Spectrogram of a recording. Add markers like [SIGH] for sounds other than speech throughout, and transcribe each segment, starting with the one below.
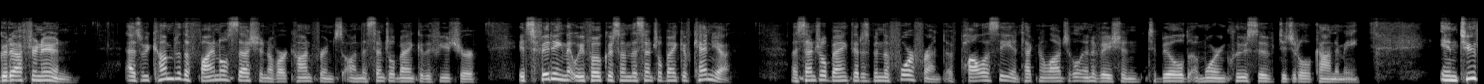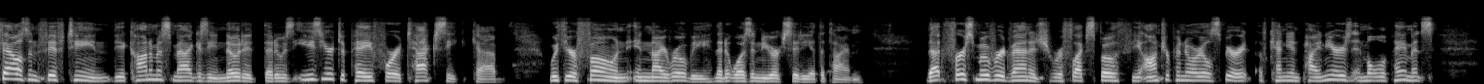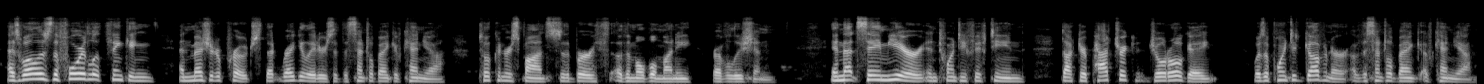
Good afternoon. As we come to the final session of our conference on the Central Bank of the Future, it's fitting that we focus on the Central Bank of Kenya, a central bank that has been the forefront of policy and technological innovation to build a more inclusive digital economy. In 2015, The Economist magazine noted that it was easier to pay for a taxi cab with your phone in Nairobi than it was in New York City at the time. That first mover advantage reflects both the entrepreneurial spirit of Kenyan pioneers in mobile payments, as well as the forward thinking and measured approach that regulators at the Central Bank of Kenya took in response to the birth of the mobile money revolution. In that same year, in 2015, Dr. Patrick Njoroge was appointed governor of the Central Bank of Kenya.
